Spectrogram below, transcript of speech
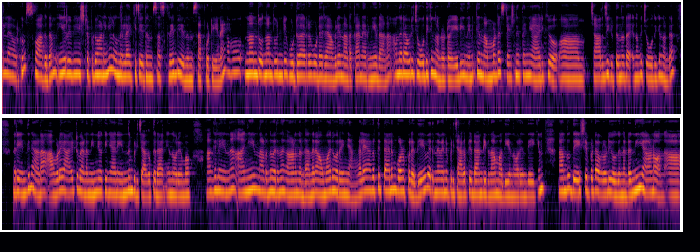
എല്ലാവർക്കും സ്വാഗതം. ഈ റിവ്യൂ ഇഷ്ടപ്പെടുവാണെങ്കിൽ ഒന്ന് ലൈക്ക് ചെയ്തും സബ്സ്ക്രൈബ് ചെയ്തും സപ്പോർട്ട് ചെയ്യണേ. അപ്പോൾ നന്ദു നന്ദുവിന്റെ കൂട്ടുകാരുടെ കൂടെ രാവിലെ നടക്കാൻ ഇറങ്ങിയതാണ്. അന്നേരം അവർ ചോദിക്കുന്നുണ്ട് കേട്ടോ എടി നിനക്ക് നമ്മുടെ സ്റ്റേഷനിൽ തന്നെ ആയിരിക്കുമോ ചാർജ് കിട്ടുന്നത്? എന്നൊക്കെ ചോദിക്കുന്നുണ്ട്. അന്നേരം എന്തിനാടാ? അവിടെ ആയിട്ട് വേണം നിന്നെയൊക്കെ ഞാൻ എന്നും പിടിച്ച് അകത്തിടാൻ എന്ന് പറയുമ്പോൾ അകലെ നിന്ന് അനിയും നടന്നു വരുന്ന കാണുന്നുണ്ട്. അന്നേരം അവന്മാർ പറയും ഞങ്ങളെ അകത്തിട്ടാലും കുഴപ്പമില്ല. ദേ വരുന്നവനെ പിടിച്ച് അകത്തിടാണ്ടിരുന്നാൽ മതി എന്ന് പറയുമ്പോഴേക്കും നന്ദു ദേഷ്യപ്പെട്ട് അവരോട് ചോദിക്കുന്നുണ്ട് നീയാണോ?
